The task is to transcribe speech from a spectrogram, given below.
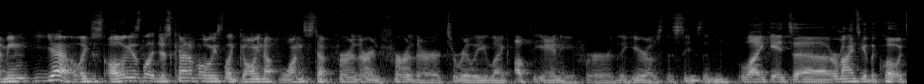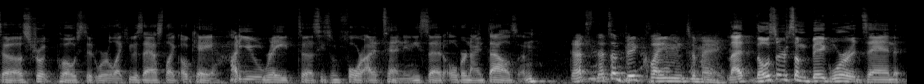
I mean, yeah, like just always like just kind of always like going up one step further and further to really like up the ante for the heroes this season. Like it uh, reminds me of the quote uh, Astruc posted, where like he was asked like, okay, how do you rate uh, season four out of ten? And he said over nine thousand. That's that's a big claim to make. That those are some big words, and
